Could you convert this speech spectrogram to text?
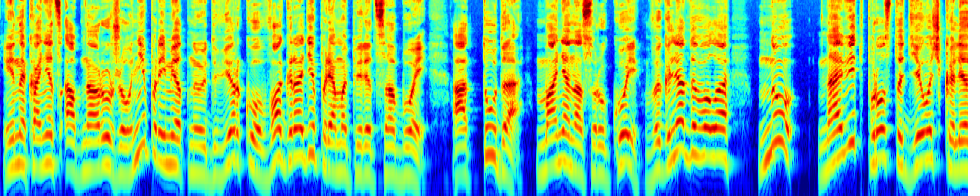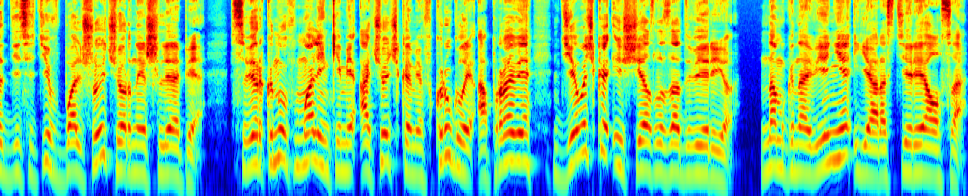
и, наконец, обнаружил неприметную дверку в ограде прямо перед собой. Оттуда, маня нас рукой, выглядывала, ну, на вид просто девочка лет десяти в большой черной шляпе. Сверкнув маленькими очочками в круглой оправе, девочка исчезла за дверью. На мгновение я растерялся.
